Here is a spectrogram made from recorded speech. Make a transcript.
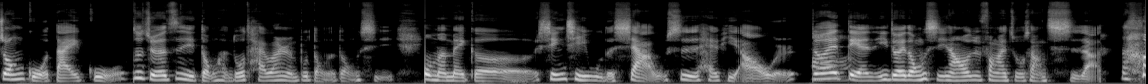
中国待过，就觉得自己懂很多台湾人不懂的东西。我们每个星期五的下午是 Happy Hour，就会点一堆东西，然后就放在桌上吃啊。然后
